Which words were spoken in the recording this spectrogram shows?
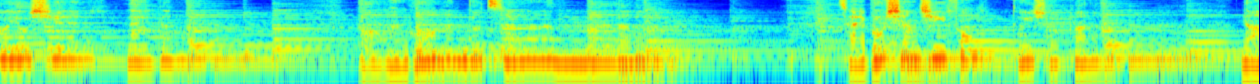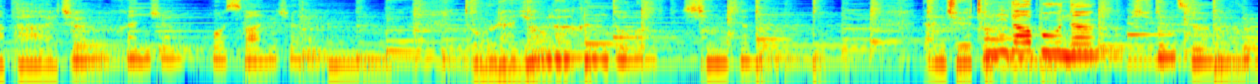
我有些累了。我问我们都怎么了？再不想棋逢对手吧，哪怕爱着、恨着或算着，突然有了很多心得，但却痛到不能选择。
